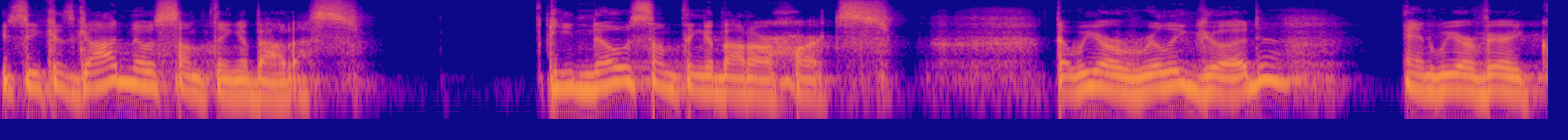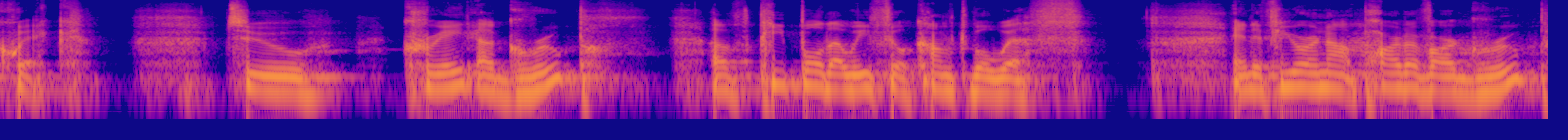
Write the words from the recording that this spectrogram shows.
You see, because God knows something about us, He knows something about our hearts, that we are really good and we are very quick to create a group of people that we feel comfortable with. And if you are not part of our group,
